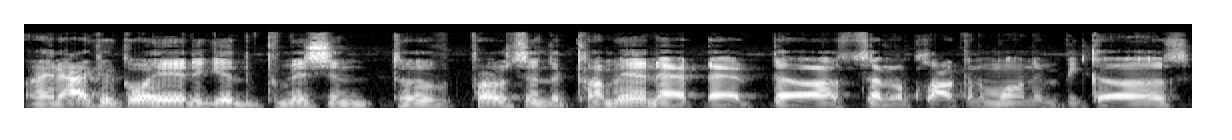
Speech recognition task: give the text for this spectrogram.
I mean, I could go ahead and get the permission to person to come in at, at uh, 7 o'clock in the morning because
